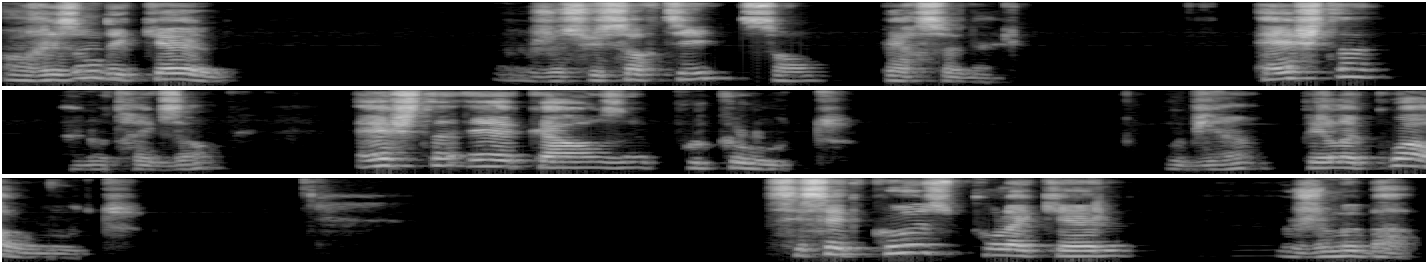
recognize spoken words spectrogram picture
en raison desquelles je suis sorti sont personnelles. Esta, un autre exemple, esta é a causa por que luto, ou bien pela qual luto. C'est cette cause pour laquelle je me bats.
